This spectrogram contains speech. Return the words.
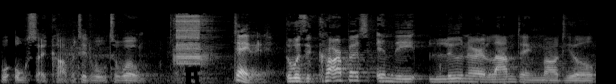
were also carpeted wall to wall. David. There was a carpet in the lunar landing module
